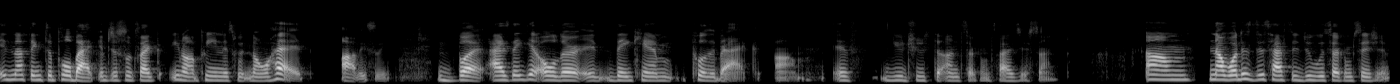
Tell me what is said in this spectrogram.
nothing to pull back. It just looks like, you know, a penis with no head, obviously. But as they get older, it, they can pull it back um, if you choose to uncircumcise your son. Um, now, what does this have to do with circumcision?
